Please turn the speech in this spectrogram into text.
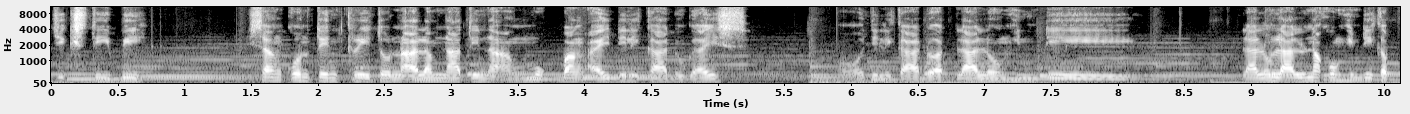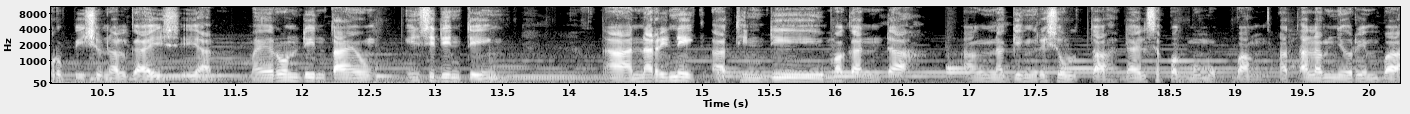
Jix TV. Isang content creator na alam natin na ang mukbang ay delikado guys. Oo, delikado at lalong hindi lalong lalo na kung hindi ka professional guys. Ayan. Mayroon din tayong incidenting ah, narinig at hindi maganda ang naging resulta dahil sa pagmumukbang. At alam nyo rin ba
